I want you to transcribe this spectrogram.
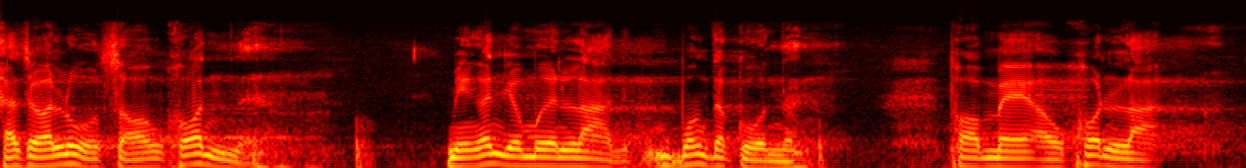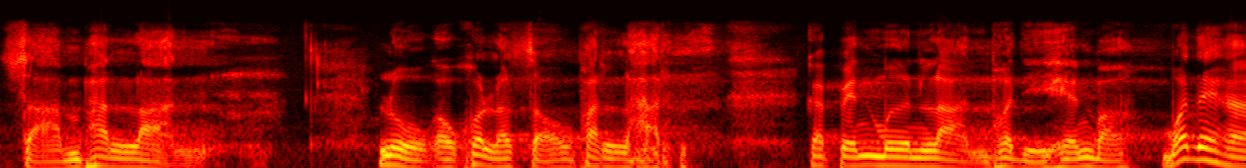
ข้าสว่าลูกสองคนมีเงินอยู่หมื่นล้านวงตระกูลนะพ่อแม่เอาคนละสามพันล้าน ลูกเอาคนละสองพันล้าน ก็เป็นหมื่นล้านพอดีเห็นบ่บ่ได้หา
